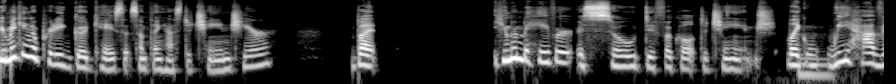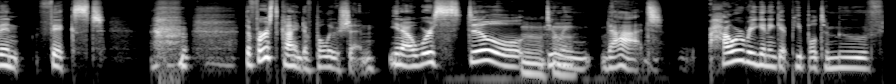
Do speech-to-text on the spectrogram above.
You're making a pretty good case that something has to change here. But human behavior is so difficult to change. Like, mm. we haven't fixed the first kind of pollution. You know, we're still mm-hmm. doing that. How are we going to get people to move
